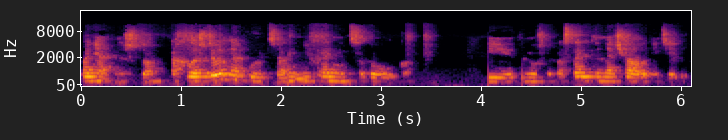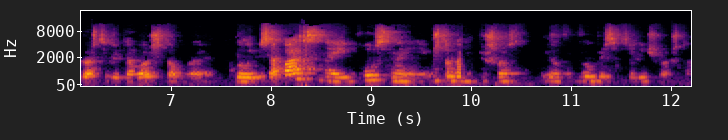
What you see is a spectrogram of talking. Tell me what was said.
понятно, что охлажденная курица не хранится долго. И нужно поставить на начало недели, просто для того, чтобы было безопасно и вкусно, и чтобы не пришлось ее выбросить или еще что.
